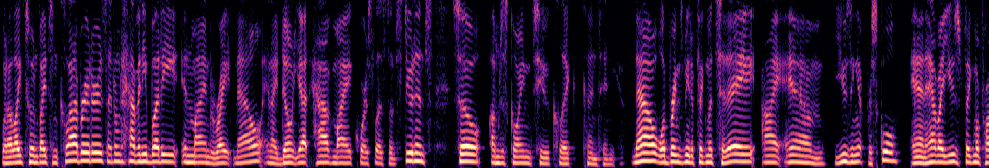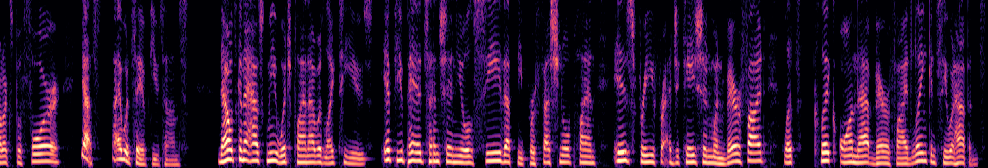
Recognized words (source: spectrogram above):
Would I like to invite some collaborators? I don't have anybody in mind right now, and I don't yet have my course list of students, so I'm just going to click continue. Now, what brings me to Figma today? I am using it for school, and have I used Figma products before? Yes, I would say a few times. Now it's going to ask me which plan I would like to use. If you pay attention, you'll see that the professional plan is free for education when verified. Let's click on that verified link and see what happens.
